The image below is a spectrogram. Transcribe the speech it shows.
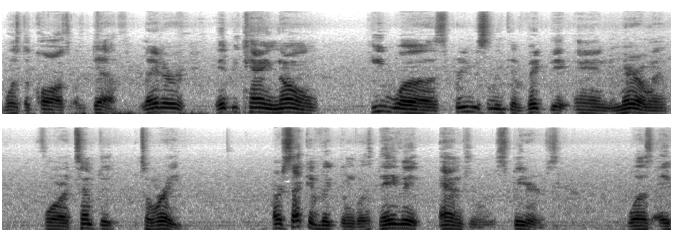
was the cause of death. Later, it became known he was previously convicted in Maryland for attempted to rape. Her second victim was David Andrew Spears, was a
